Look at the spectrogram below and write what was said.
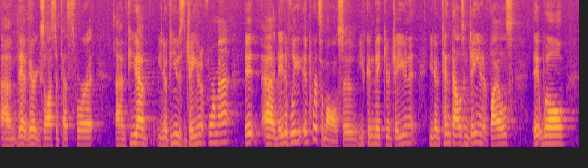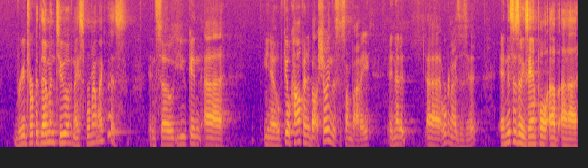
Um, they have very exhaustive tests for it. Uh, if you have, you know, if you use the JUnit format, it uh, natively imports them all. So you can make your JUnit, you know, 10,000 JUnit files. It will reinterpret them into a nice format like this. And so you can, uh, you know, feel confident about showing this to somebody and that it uh, organizes it. And this is an example of uh,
